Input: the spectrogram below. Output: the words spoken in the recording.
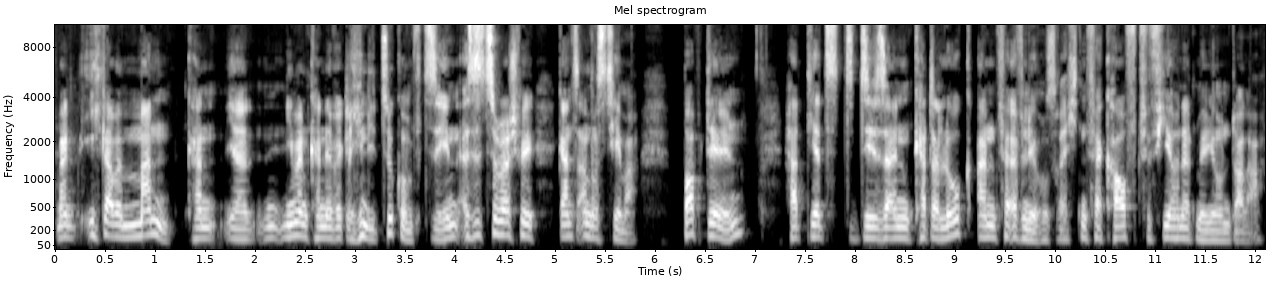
Man, ich glaube, man kann ja, niemand kann ja wirklich in die Zukunft sehen. Es ist zum Beispiel ganz anderes Thema. Bob Dylan hat jetzt die, seinen Katalog an Veröffentlichungsrechten verkauft für 400 Millionen Dollar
